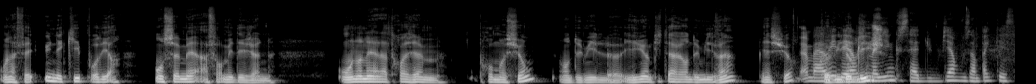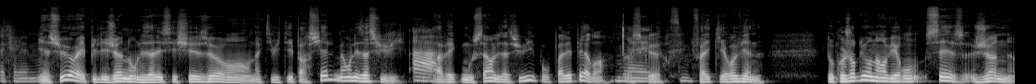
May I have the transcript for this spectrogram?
On a fait une équipe pour dire on se met à former des jeunes. On en est à la troisième promotion. En 2000, il y a eu un petit arrêt en 2020, bien sûr. Ah bah oui, j'imagine que ça a dû bien vous impacter, ça, quand même. Bien sûr, et puis les jeunes, on les a laissés chez eux en activité partielle, mais on les a suivis. Ah. Avec Moussa, on les a suivis pour ne pas les perdre, parce qu'il fallait qu'ils reviennent. Donc aujourd'hui, on a environ 16 jeunes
